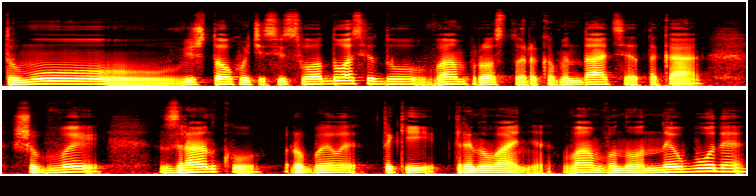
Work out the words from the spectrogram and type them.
Тому, відштовхуючись від свого досвіду, вам просто рекомендація така, щоб ви зранку робили такі тренування. Вам воно не буде,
